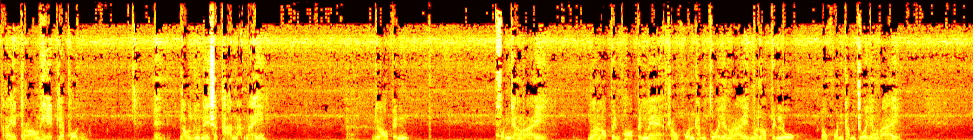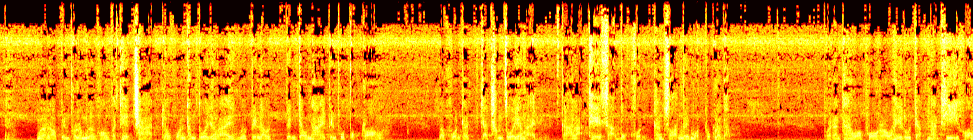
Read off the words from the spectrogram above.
ไตรตรองเหตุและผล เราอยู่ในสถานะไหน เราเป็นคนอย่างไร เมื่อเราเป็นพ่อเป็นแม่ เราควรทำตัวอย่างไร เมื่อเราเป็นลูก เราควรทำตัวอย่างไร เมื่อเราเป็นพลเมืองของประเทศชาติ เราควรทำตัวอย่างไร เมื่อเป็นเราเป็นเจ้านายเป็นผู้ปกครองเราควรจะจะทำตัวอย่างไร กาละเทศะบุคคล ท่านสอนไว้หมดทุกระดับ เพราะฉะนั้นถ้าว่าพวกเราให้รู้จักหน้าที่ของ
